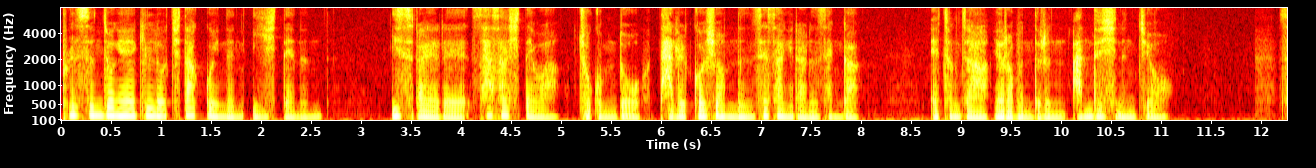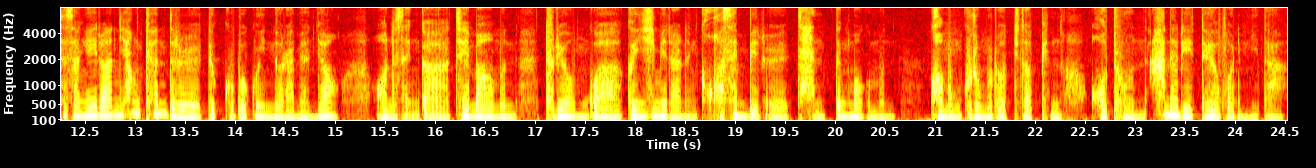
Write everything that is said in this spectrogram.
불순종의 길로 치닫고 있는 이 시대는 이스라엘의 사사시대와 조금도 다를 것이 없는 세상이라는 생각, 애청자 여러분들은 안 드시는지요? 세상에 이러한 형편들을 듣고 보고 있노라면요. 어느샌가 제 마음은 두려움과 근심이라는 거센 비를 잔뜩 머금은 검은 구름으로 뒤덮인 어두운 하늘이 되어버립니다.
